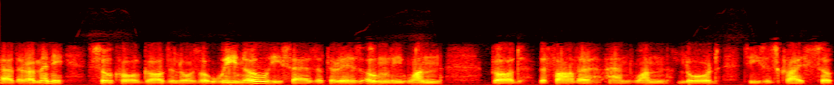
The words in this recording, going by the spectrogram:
uh, there are many so-called gods and lords, but we know, he says, that there is only one God the Father and one Lord, Jesus Christ. So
